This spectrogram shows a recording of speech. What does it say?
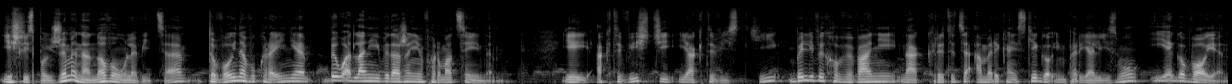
Jeśli spojrzymy na nową lewicę, to wojna w Ukrainie była dla niej wydarzeniem formacyjnym. Jej aktywiści i aktywistki byli wychowywani na krytyce amerykańskiego imperializmu i jego wojen.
